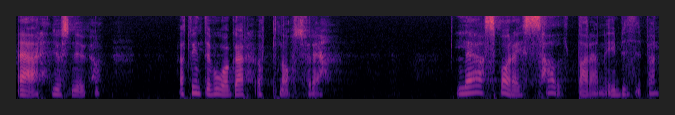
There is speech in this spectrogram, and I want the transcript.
är just nu. Att vi inte vågar öppna oss för det. Läs bara i Saltaren i Bibeln.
